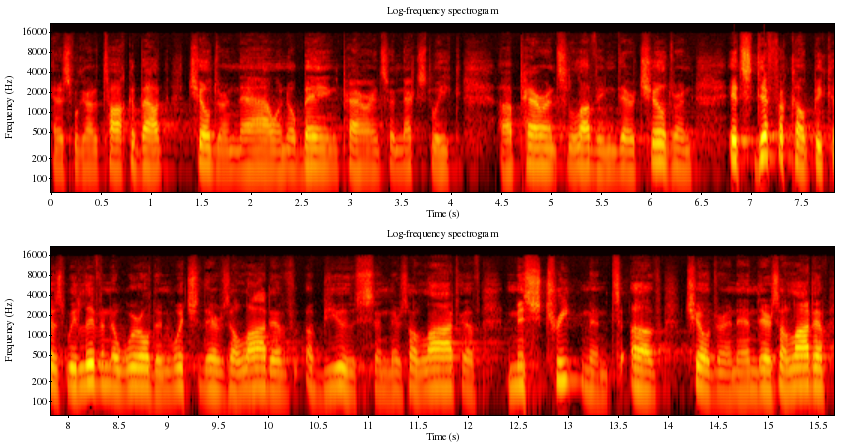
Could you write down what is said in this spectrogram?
and as we're going to talk about children now and obeying parents, and next week, uh, parents loving their children. It's difficult because we live in a world in which there's a lot of abuse and there's a lot of mistreatment of children and there's a lot of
